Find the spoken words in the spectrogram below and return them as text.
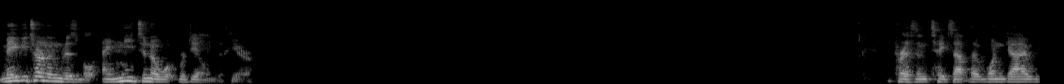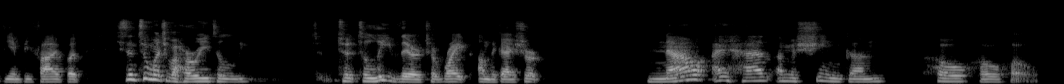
Maybe turn invisible. I need to know what we're dealing with here. The president takes out that one guy with the MP5, but he's in too much of a hurry to to, to leave there to write on the guy's shirt. Now I have a machine gun. Ho, ho, ho.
